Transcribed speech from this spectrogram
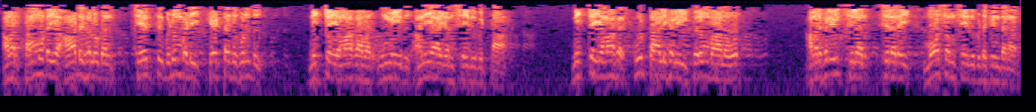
அவர் தம்முடைய ஆடுகளுடன் சேர்த்து விடும்படி கேட்டது கொண்டு நிச்சயமாக அவர் உம்மீது அநியாயம் செய்துவிட்டார். நிச்சயமாக கூட்டாளிகளில் பெரும்பாலோர் அவர்களில் சிலர் சிலரை மோசம் செய்து விடுகின்றனர்.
